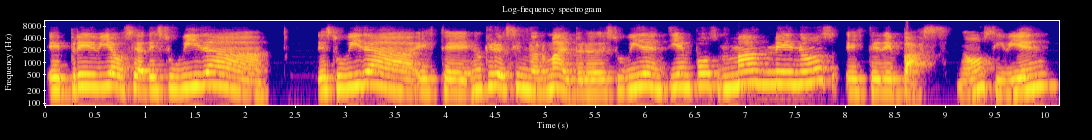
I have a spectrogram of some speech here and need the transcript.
eh, previa, o sea, de su vida de su vida, este, no quiero decir normal, pero de su vida en tiempos más menos este, de paz, ¿no? Si bien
